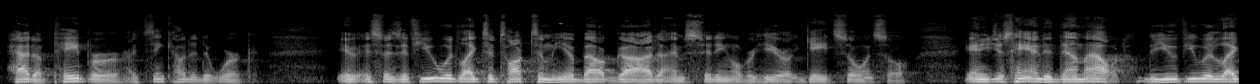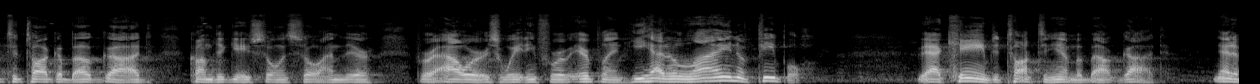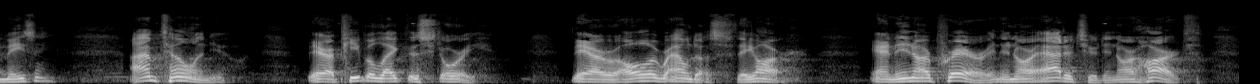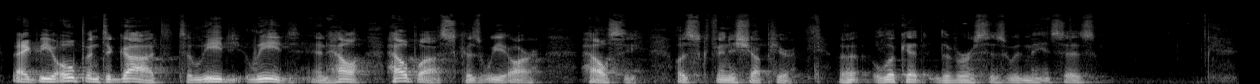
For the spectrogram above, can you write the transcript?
had a paper. I think, how did it work? It, says, If you would like to talk to me about God, I'm sitting over here at gate so and so. And he just handed them out. Do you, if you would like to talk about God, come to gate so and so. I'm there for hours waiting for an airplane. He had a line of people that came to talk to him about God. Isn't that amazing? I'm telling you, there are people like this story. They are all around us. They are. And in our prayer and in our attitude, in our heart, like be open to God to lead, lead and help, help us because we are healthy. Let's finish up here. Uh, look at the verses with me. It says,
